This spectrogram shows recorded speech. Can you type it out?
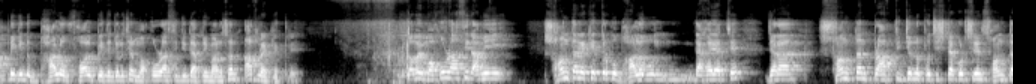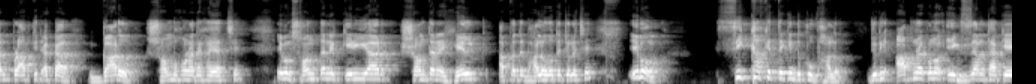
আপনি কিন্তু ভালো ফল পেতে চলেছেন মকর রাশি যদি আপনি মানুষ হন আপনার ক্ষেত্রে। তবে মকর রাশির আমি সন্তানের ক্ষেত্রে খুব ভালো দেখা যাচ্ছে যারা সন্তান প্রাপ্তির জন্য প্রচেষ্টা করছিলেন, সন্তান প্রাপ্তির একটা গাঢ় সম্ভাবনা দেখা যাচ্ছে এবং সন্তানের কেরিয়ার সন্তানের হেলথ আপনাদের ভালো হতে চলেছে এবং শিক্ষাক্ষেত্রে কিন্তু খুব ভালো। যদি আপনার কোনো এক্সাম থাকে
